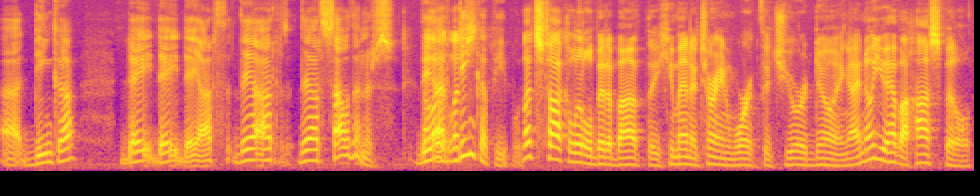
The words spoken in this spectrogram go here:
uh, Dinka, they, they, they, are, they, are, they are Southerners. They well, are Dinka people. Let's talk a little bit about the humanitarian work that you're doing. I know you have a hospital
